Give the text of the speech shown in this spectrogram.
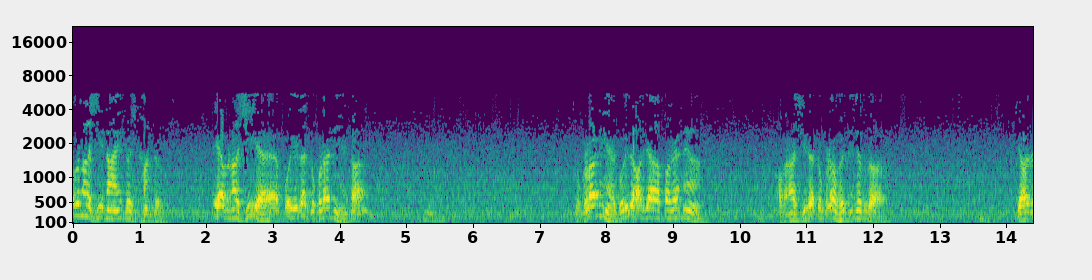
ਅਵਨਾਸ਼ੀ ਨਾ ਹੀ ਕੁਛ ਖੰਡ? ਇਹ ਅਵਨਾਸ਼ੀ ਹੈ ਕੋਈ ਇਹਦਾ ਟੁਕੜਾ ਨਹੀਂ ਹੈਗਾ। ਟੁਕੜਾ ਨਹੀਂ ਹੈ ਕੋਈ ਰਾਲ ਜਾ ਆਪਾਂ ਕਹਿੰਦੇ ਆ ਅਵਨਾਸ਼ੀ ਦਾ ਟੁਕੜਾ ਹੋ ਨਹੀਂ ਸਕਦਾ। ਜਦ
